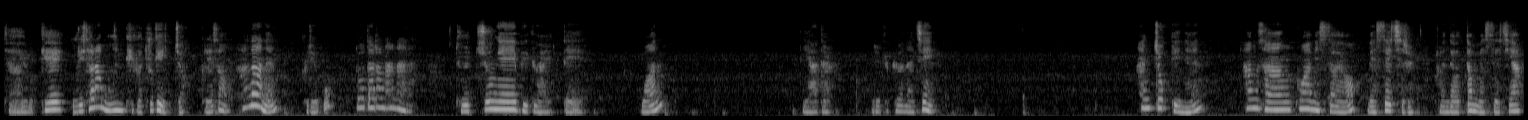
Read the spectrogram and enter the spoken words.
자, 이렇게 우리 사람은 귀가 두 개 있죠. 그래서 하나는 그리고 또 다른 하나는 둘 중에 비교할 때 one, the other 이렇게 표현하지 한쪽 귀는 항상 포함했어요. 메시지를. 그런데 어떤 메시지야?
